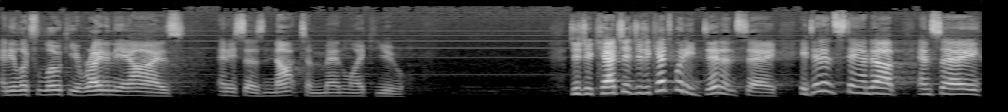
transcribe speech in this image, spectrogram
and he looks Loki right in the eyes and he says, Not to men like you. Did you catch it? Did you catch what he didn't say? He didn't stand up and say,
